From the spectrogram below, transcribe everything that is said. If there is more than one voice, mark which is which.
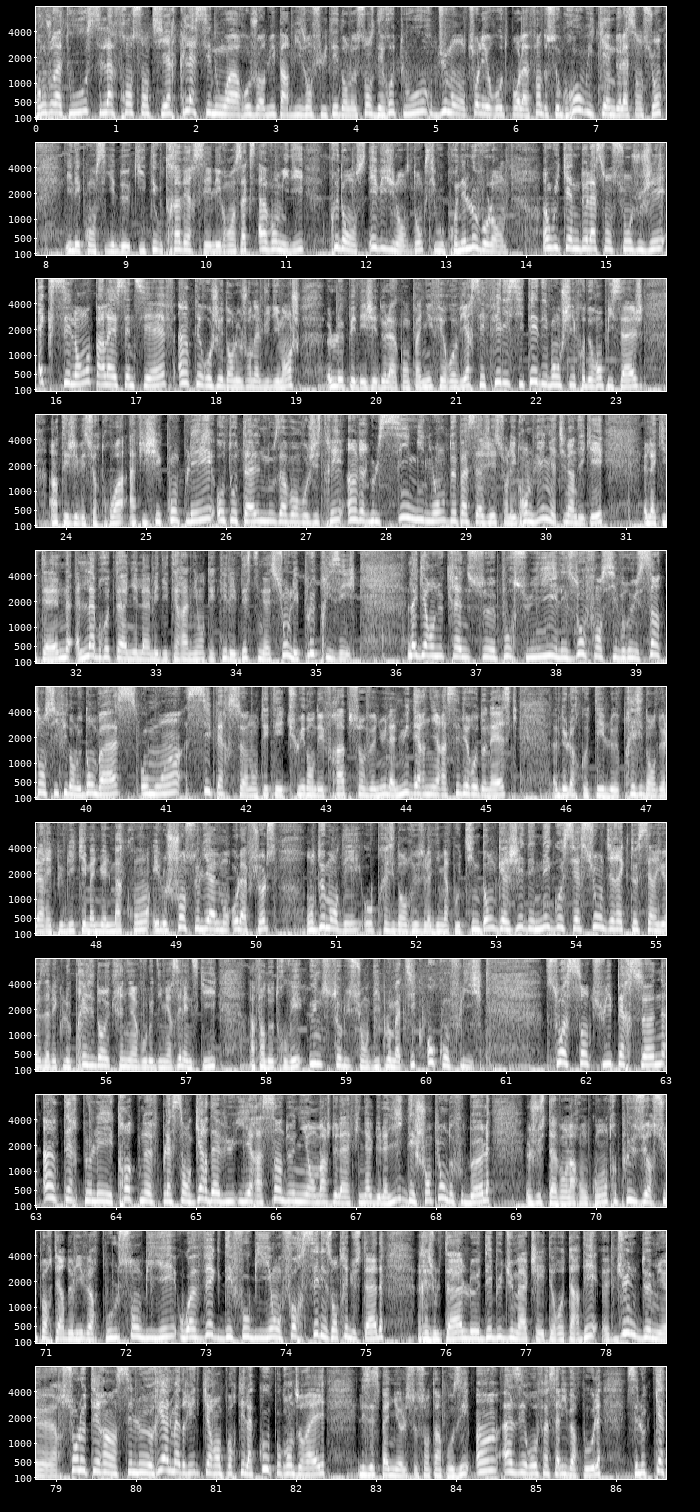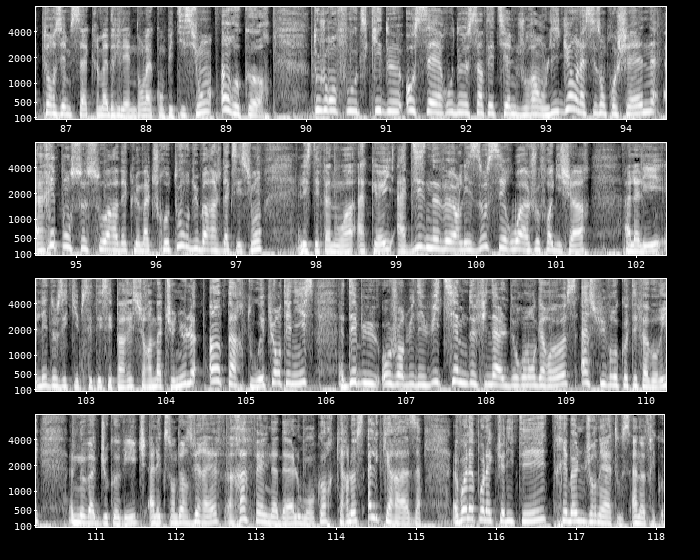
Speaker 1: Bonjour à tous. La France entière classée noire aujourd'hui par Bison Futé dans le sens des retours du monde sur les routes pour la fin de ce gros week-end de l'ascension. Il est conseillé de quitter ou traverser les grands axes avant midi. Prudence et vigilance donc si vous prenez le volant. Un week-end de l'ascension jugé excellent par la SNCF. Interrogé dans le journal du dimanche, le PDG de la compagnie ferroviaire s'est félicité des bons chiffres de remplissage. Un TGV sur 3 affiché complet. Au total, nous avons enregistré 1,6 million de passagers sur les grandes lignes, a-t-il indiqué. L'Aquitaine, la Bretagne et la Méditerranée ont été les destinations les plus prisées. La guerre en Ukraine se poursuit et les offensives russes s'intensifient dans le Donbass. Au moins 6 personnes ont été tuées dans des frappes survenues la nuit dernière à Severodonetsk. De leur côté, le président de la République Emmanuel Macron et le chancelier allemand Olaf Scholz ont demandé au président russe Vladimir Poutine d'engager des négociations directes sérieuses avec le président ukrainien Volodymyr Zelensky afin de trouver une solution diplomatique au conflit. 68 personnes interpellées, 39 placées en garde à vue hier à Saint-Denis en marge de la finale de la Ligue des champions de football. Juste avant la rencontre, plusieurs supporters de Liverpool, sans billets ou avec des faux billets, ont forcé les entrées du stade. Résultat, le début du match a été retardé d'une demi-heure. Sur le terrain, c'est le Real Madrid qui a remporté la coupe aux grandes oreilles. Les Espagnols se sont imposés 1 à 0 face à Liverpool. C'est le 14e sacre madrilène dans la compétition, un record. Toujours en foot, qui de Auxerre ou de Saint-Etienne jouera en Ligue 1 la saison prochaine? Réponse ce soir avec le match retour du barrage d'accession. Les Stéphanois accueillent à 19h les Auxerrois Geoffroy Guichard. À l'aller, les deux équipes s'étaient séparées sur un match nul, un partout. Et puis en tennis, début aujourd'hui des huitièmes de finale de Roland Garros, à suivre côté favori, Novak Djokovic, Alexander Zverev, Rafael Nadal ou encore Carlos Alcaraz. Voilà pour l'actualité, très bonne journée à tous, à notre écoute.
